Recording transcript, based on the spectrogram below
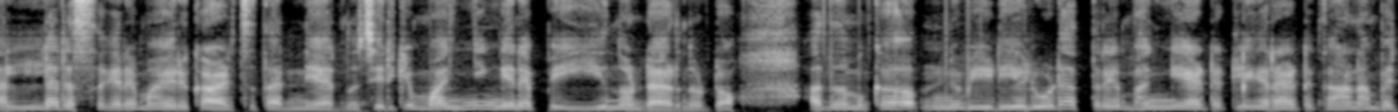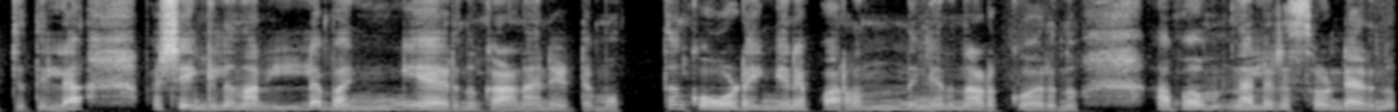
നല്ല രസകരമായ ഒരു കാഴ്ച തന്നെയായിരുന്നു. ശരിക്കും മഞ്ഞിങ്ങനെ പെയ്യുന്നുണ്ടായിരുന്നു കേട്ടോ. അത് നമുക്ക് വീഡിയോയിലൂടെ അത്രയും ഭംഗിയായിട്ട് ക്ലിയറായിട്ട് കാണാൻ പറ്റത്തില്ല. പക്ഷേ എങ്കിലും നല്ല ഭംഗിയായിരുന്നു കാണാനായിട്ട്. മൊത്തം കോട ഇങ്ങനെ പറന്നിങ്ങനെ നടക്കുമായിരുന്നു അപ്പം നല്ല രസമുണ്ടായിരുന്നു.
